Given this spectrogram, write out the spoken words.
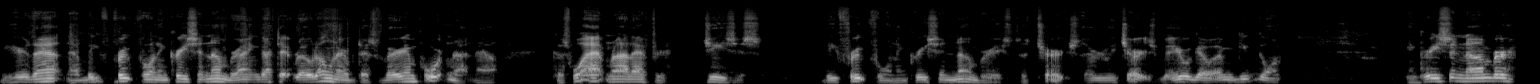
You hear that? Now be fruitful and increase in number. I ain't got that road on there, but that's very important right now. Because what happened right after Jesus? Be fruitful and increase in number. It's the church, the early church. But here we go. Let me keep going. Increase in number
